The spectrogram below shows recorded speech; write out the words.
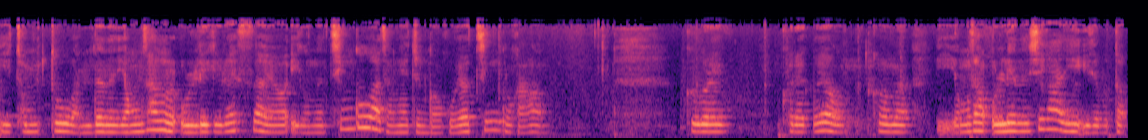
이 점토 만드는 영상을 올리기로 했어요. 이거는 친구가 정해준 거고요. 친구가. 그래, 그랬고요. 그러면 이 영상 올리는 시간이 이제부터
